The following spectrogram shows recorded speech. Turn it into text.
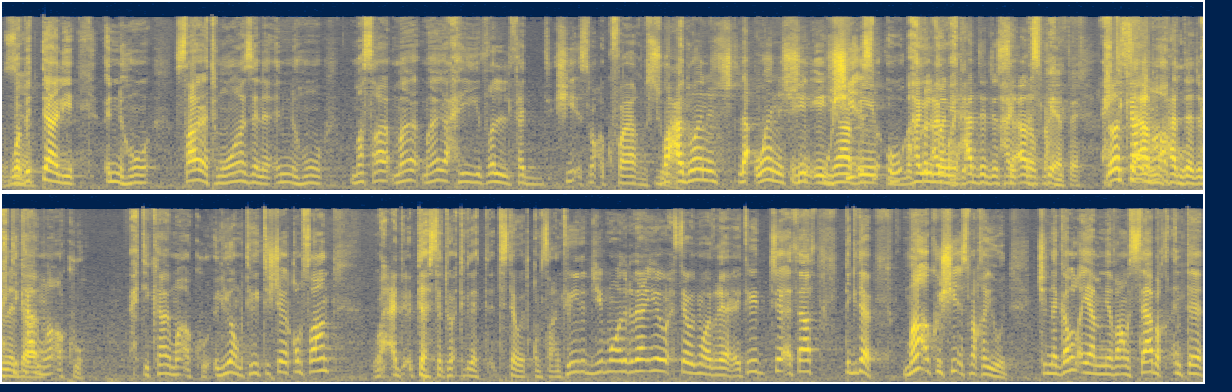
زي. وبالتالي إنه صارت موازنة إنه ما صار ما ما راح يظل فد شيء اسمه اكو فراغ بالسوق. بعد وين لا وين الشيء الإيجابي؟ كل من يحدد السعر بكيفه لو السعر محدد من احتكار ما أكو. احتكار ما أكو. اليوم تريد تشتري قمصان واحد هسه تروح تقدر تستورد قمصان تريد تجيب مواد غذائية روح تستورد مواد غذائية. تريد أثاث تقدر. ما أكو شيء اسمه قيود. كنا قبل أيام النظام السابق أنت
